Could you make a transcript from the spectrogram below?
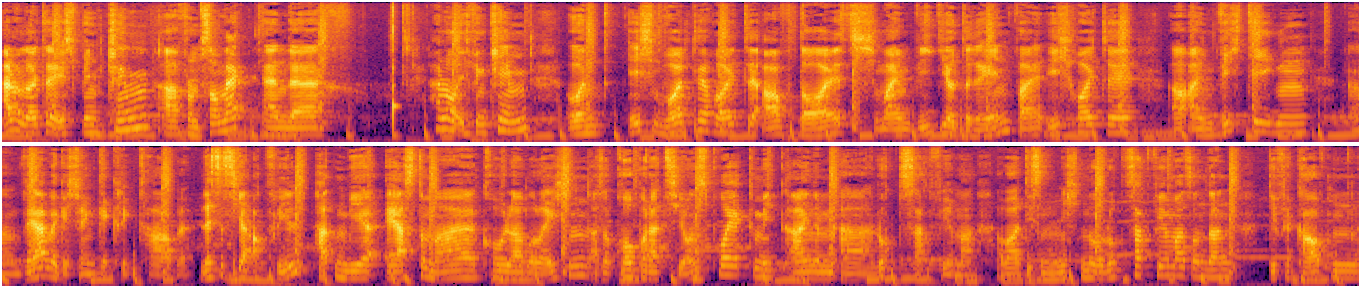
Hallo Leute, ich bin Kim uh, from Somac and uh, Hallo, ich bin Kim und ich wollte heute auf Deutsch mein Video drehen, weil ich heute uh, einen wichtigen Werbegeschenk gekriegt habe. Letztes Jahr April hatten wir erste Mal Collaboration, also Kooperationsprojekt mit einem Rucksackfirma. Aber die sind nicht nur Rucksackfirma, sondern die verkaufen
